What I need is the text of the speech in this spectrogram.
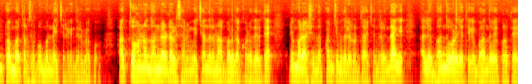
ಎಂಟೊಂಬತ್ತನ್ನು ಸ್ವಲ್ಪ ಮುನ್ನೆಚ್ಚರಿಕೆಯಿಂದ ಇರಬೇಕು ಹತ್ತು, ಹನ್ನೊಂದು, ಹನ್ನೆರಡರಲ್ಲಿ ಸಹ ನಿಮಗೆ ಚಂದ್ರನ ಬಲದ ಕೊರತೆ ಇರುತ್ತೆ. ನಿಮ್ಮ ರಾಶಿಯಿಂದ ಪಂಚಮದಲ್ಲಿರುವಂಥ ಚಂದ್ರದಿಂದಾಗಿ ಅಲ್ಲಿ ಬಂಧುಗಳ ಜೊತೆಗೆ ಬಾಂಧವ್ಯ ಕೊರತೆ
